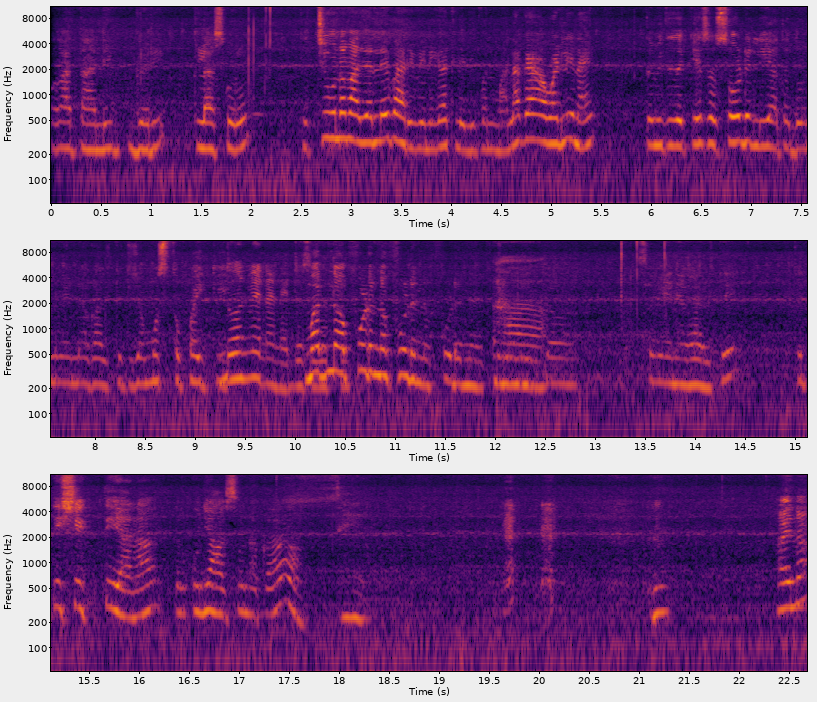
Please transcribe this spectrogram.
बघा आता आली घरी क्लास करून तर चिवनं माझ्या लय भारी वेणी घातलेली पण मला काय आवडली नाही. तर मी तिचं केस सोडली. आता दोन वेण्या घालते तिच्या मस्त पैकी. दोन वेळा नाही मधनं पुढनं हा. असं वेण्या घालते. तर ती शिकते या ना तर कोणी हसू नका. आहे ना?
